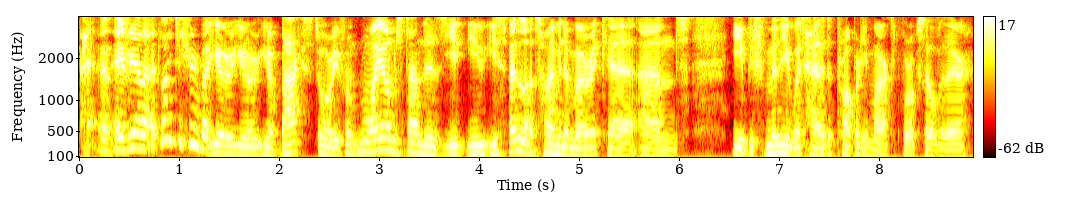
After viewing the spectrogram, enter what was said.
Adrianna, I'd like to hear about your, your, your backstory. From what I understand, is you, you, you spent a lot of time in America and you'd be familiar with how the property market works over there.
